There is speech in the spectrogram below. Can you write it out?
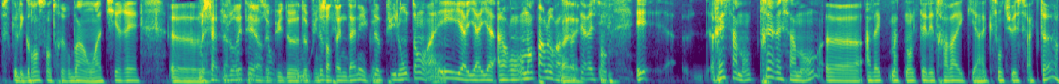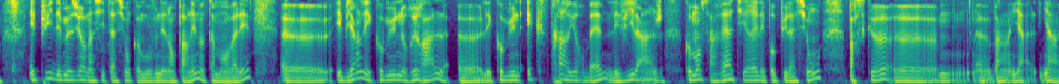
parce que les grands centres urbains ont attiré. euh, Mais ça a toujours été, hein, depuis, de- depuis une centaine d'années. Depuis longtemps. Il y a- il y a- il y a- alors on en parlera, Ouais, c'est ouais. intéressant. Et récemment, très récemment, euh, avec maintenant le télétravail qui a accentué ce facteur, et puis des mesures d'incitation comme vous venez d'en parler, notamment en Valais, euh, eh bien les communes rurales, euh, les communes extra-urbaines, les villages commencent à réattirer les populations parce que ben il y a, il y a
